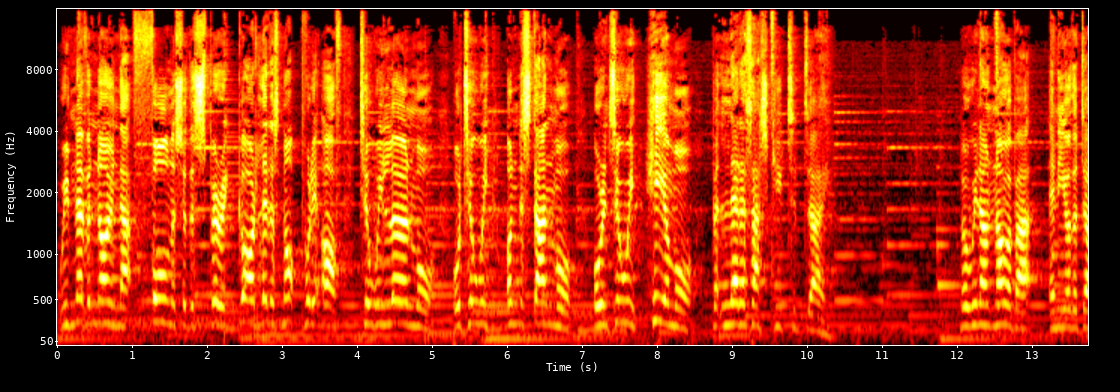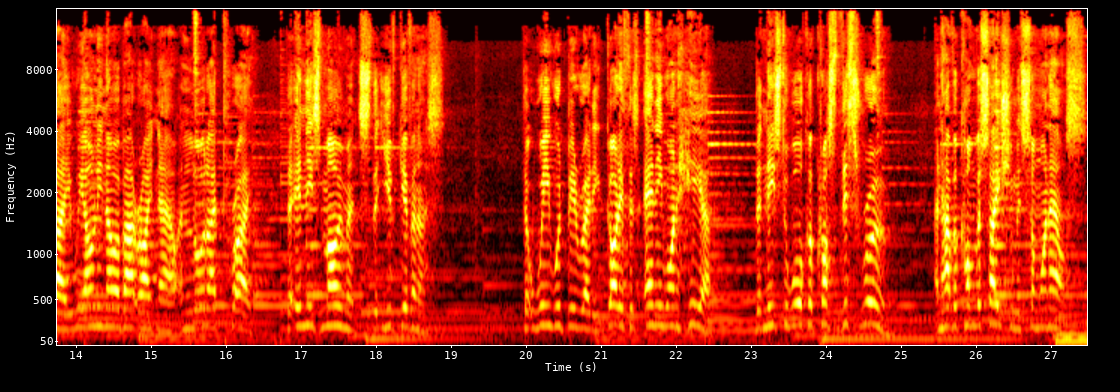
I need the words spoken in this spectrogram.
we've never known that fullness of the Spirit. God, let us not put it off till we learn more, or till we understand more, or until we hear more, but let us ask you today. Lord, we don't know about any other day. We only know about right now. And Lord, I pray that in these moments that you've given us, that we would be ready. God, if there's anyone here that needs to walk across this room and have a conversation with someone else,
